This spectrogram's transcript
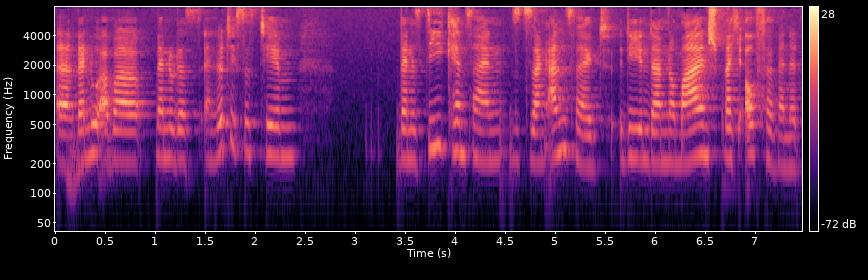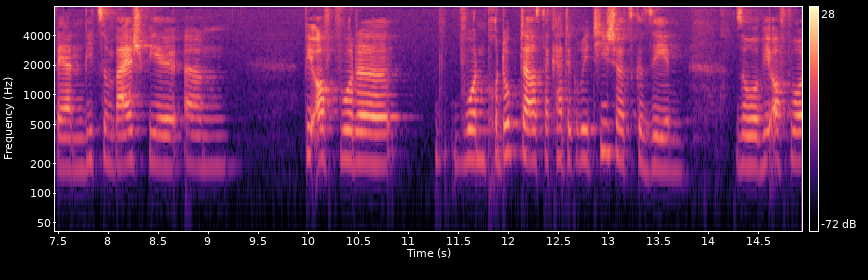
Äh, mhm. Wenn du aber, wenn du das Analytics-System, wenn es die Kennzahlen sozusagen anzeigt, die in deinem normalen Sprech auch verwendet werden, wie zum Beispiel, ähm, wie oft wurde, wurden Produkte aus der Kategorie T-Shirts gesehen so, wie oft, wo,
